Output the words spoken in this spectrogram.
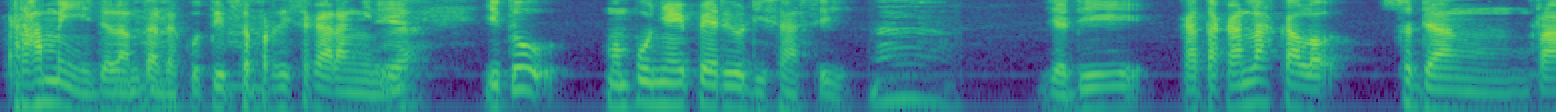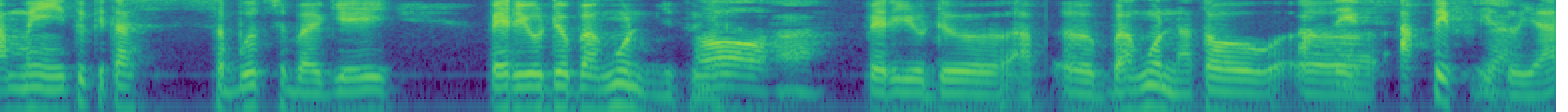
rame dalam tanda Hmm. kutip Hmm. seperti sekarang ini Iya. itu mempunyai periodisasi. Hmm. Jadi katakanlah kalau sedang rame itu kita sebut sebagai periode bangun gitu ya oh ha. Periode eh, bangun atau eh, Aktif. aktif, Iya. gitu ya.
